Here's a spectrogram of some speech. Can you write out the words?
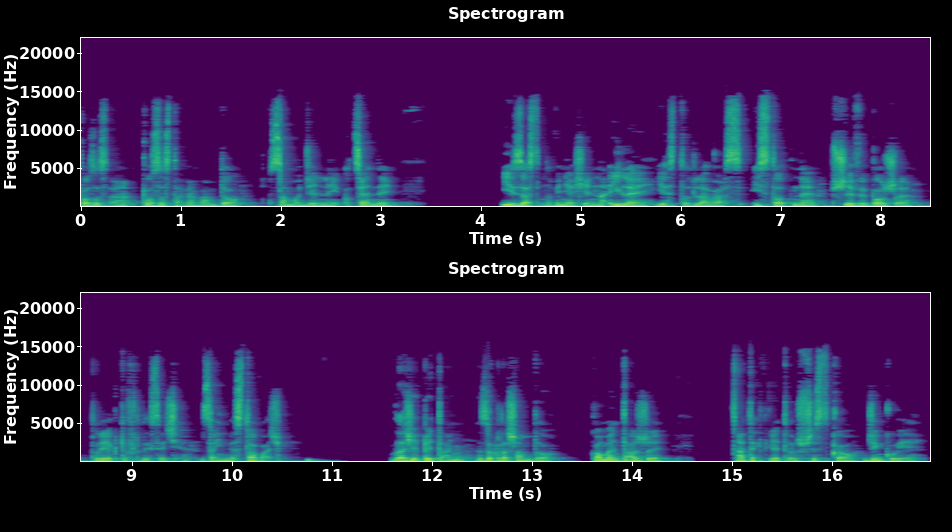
pozosta pozostawiam Wam do samodzielnej oceny i zastanowienia się, na ile jest to dla Was istotne przy wyborze projektów, w których chcecie zainwestować. W razie pytań zapraszam do komentarzy. Na tę chwilę to już wszystko. Dziękuję.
